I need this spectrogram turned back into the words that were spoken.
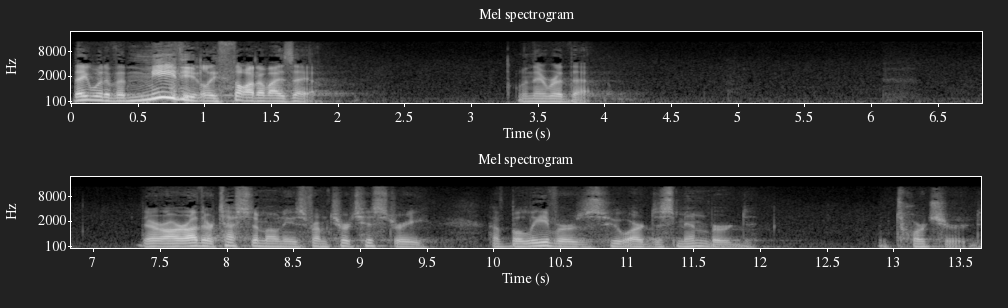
They would have immediately thought of Isaiah when they read that. There are other testimonies from church history of believers who are dismembered and tortured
